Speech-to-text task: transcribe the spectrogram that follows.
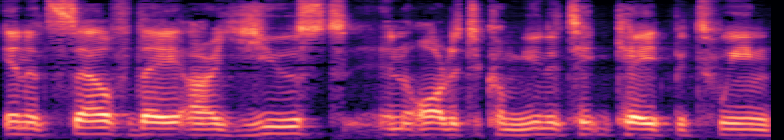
in itself they are used in order to communicate between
